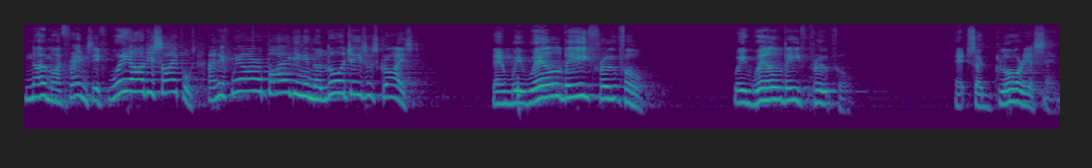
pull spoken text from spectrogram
No, my friends, if we are disciples and if we are abiding in the Lord Jesus Christ, then we will be fruitful we will be fruitful. It's a glorious thing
